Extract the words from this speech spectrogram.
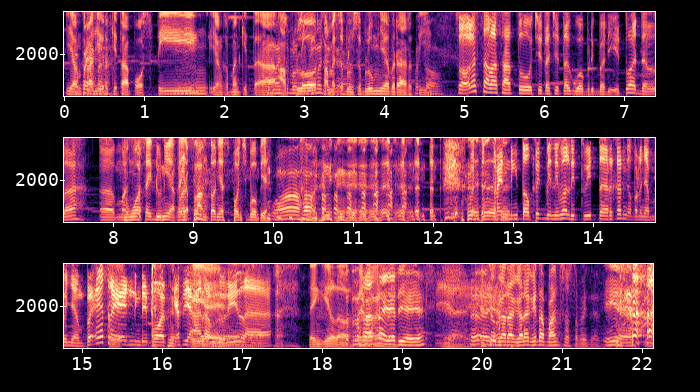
Yang terakhir mana? kita posting, yang kemarin kita Sama upload sebelum-sebelumnya sampai juga. sebelum-sebelumnya berarti. Betul. Soalnya salah satu cita-cita gue pribadi itu adalah eh, masuk, Menguasai dunia kayak planktonnya SpongeBob ya. Wah, masuk trending topik minimal di Twitter kan nggak pernah nyampe-nyampe. Eh trending di podcast ya Iya. alhamdulillah. Thank you loh. sederhana ya dia ya. Iya. Itu gara-gara kita pansos tapi itu. Iya. sih.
